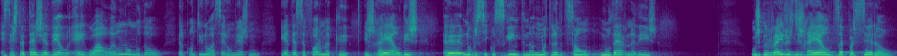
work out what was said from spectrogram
Essa estratégia dele é igual, ele não mudou, ele continua a ser o mesmo. E é dessa forma que Israel diz uh, no versículo seguinte, numa tradução moderna, diz: Os guerreiros de Israel desapareceram,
